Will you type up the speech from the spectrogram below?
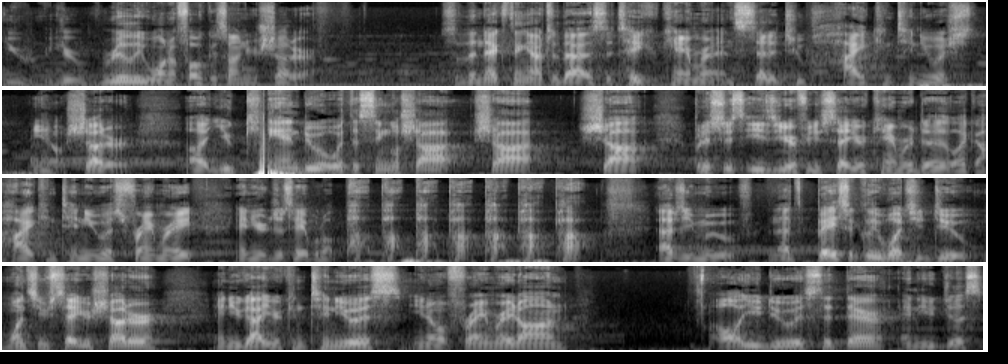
you, you really want to focus on your shutter. So the next thing after that is to take your camera and set it to high continuous, you know, shutter. Uh, you can do it with a single shot, shot, shot, but it's just easier if you set your camera to like a high continuous frame rate and you're just able to pop, pop, pop, pop, pop, pop, pop as you move. And that's basically what you do. Once you set your shutter and you got your continuous, you know, frame rate on, all you do is sit there and you just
